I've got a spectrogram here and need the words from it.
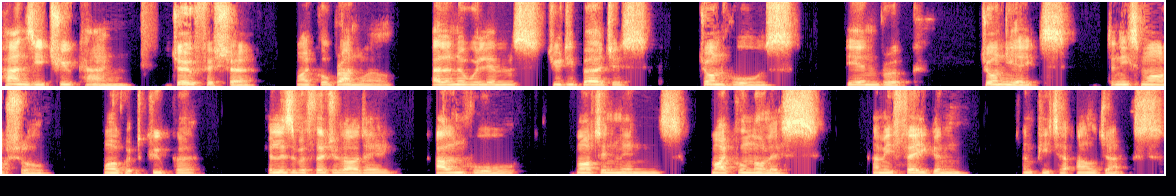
Pansy Chu Kang, Joe Fisher, Michael Branwell, Eleanor Williams, Judy Burgess, John Hawes, Ian Brooke, John Yates, Denise Marshall, Margaret Cooper, Elizabeth Ojolade, Alan Hall, Martin Minns, Michael Nollis, Amy Fagan, and Peter Aljax.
